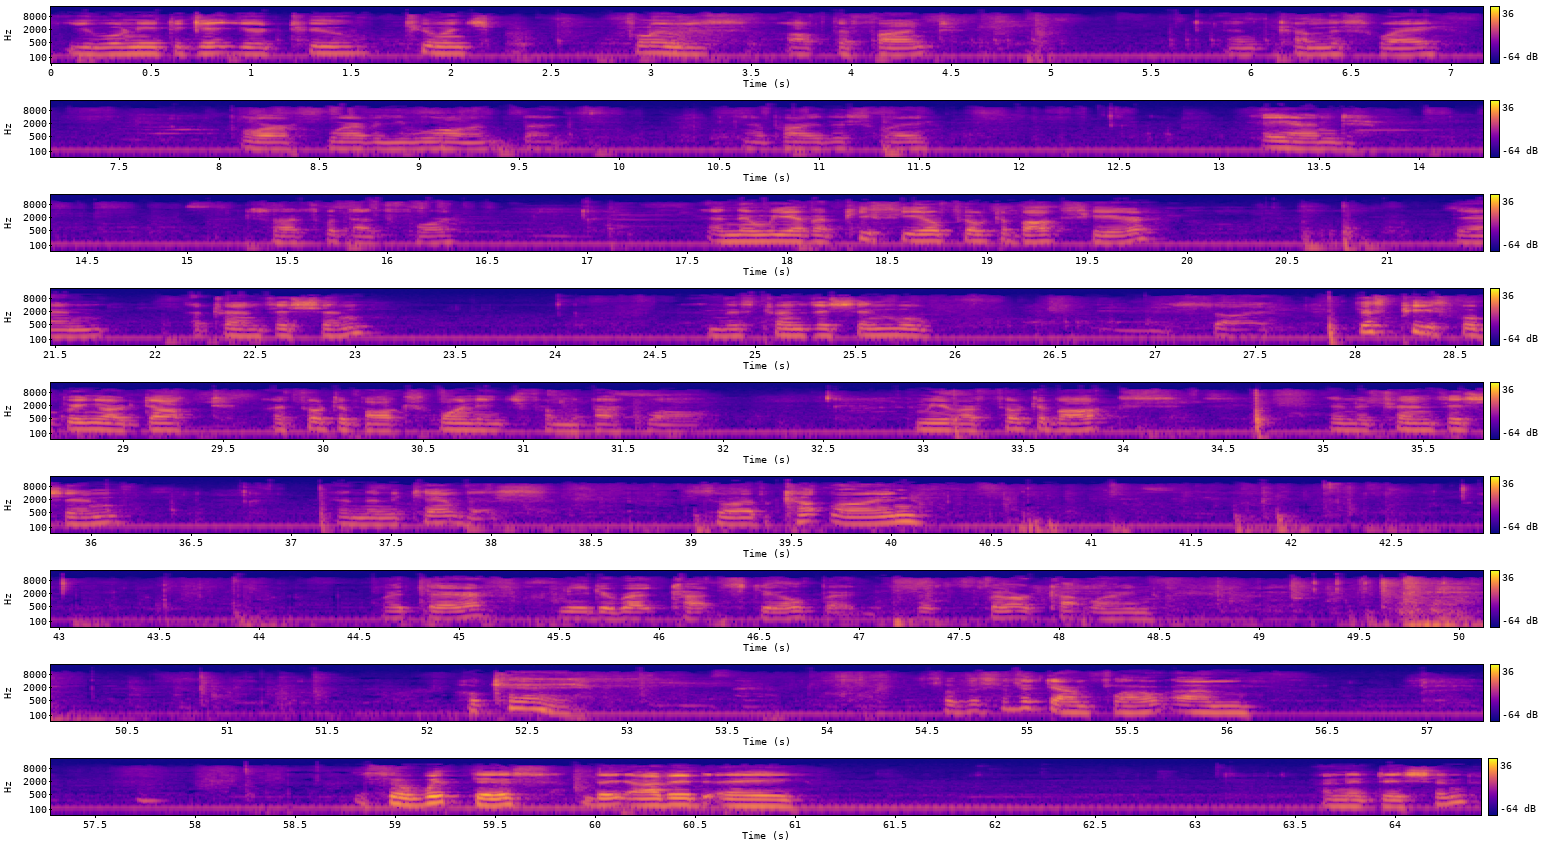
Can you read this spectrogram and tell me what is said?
you will need to get your two two inch flues off the front and come this way or wherever you want, but you know, probably this way. And so that's what that's for. And then we have a PCO filter box here. Then a transition. This transition will, sorry, this piece will bring our duct, our filter box one inch from the back wall. And we have our filter box, and the transition, and then the canvas. So I have a cut line right there. Need a right cut still, but that's our cut line. Okay. So this is a downflow. Um, so with this, they added a an addition,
